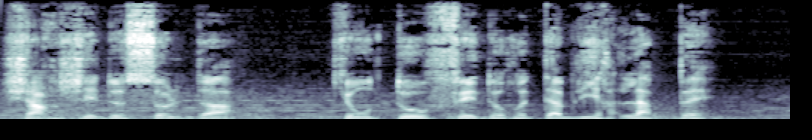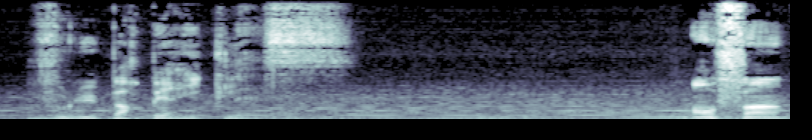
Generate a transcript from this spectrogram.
chargés de soldats qui ont au fait de rétablir la paix voulue par Périclès. Enfin,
